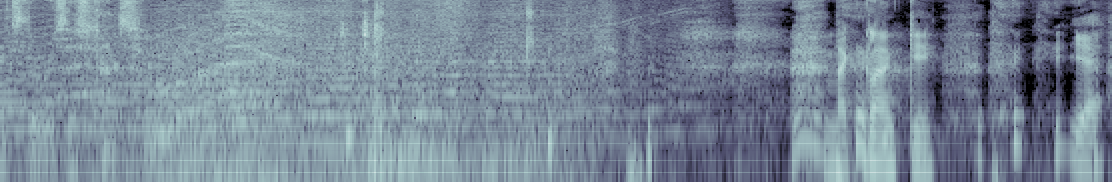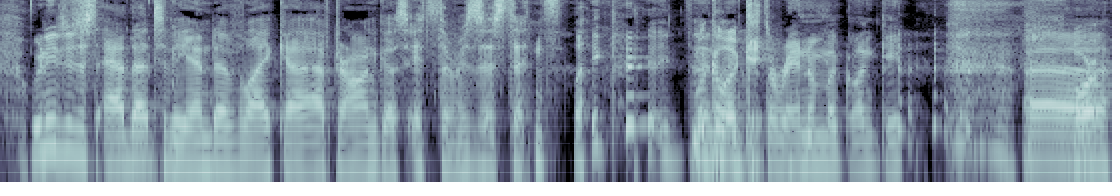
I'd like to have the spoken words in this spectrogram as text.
it's the Resistance. McClunky. Yeah, we need to just add that to the end of like uh, after Han goes, "It's the Resistance," like McClunky. just a random McClunky. or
